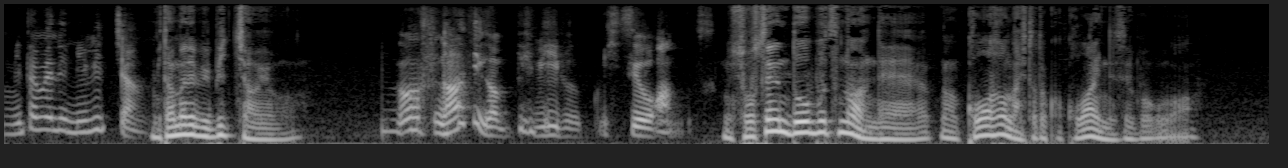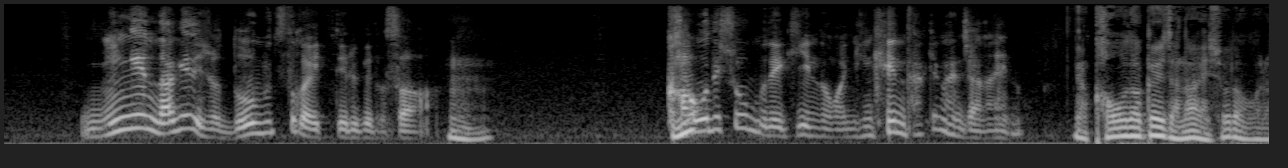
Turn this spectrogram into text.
見た目でビビっちゃう見た目でビビっちゃうよ。のな何がビビる必要あるんですか所詮動物なんで、まあ怖そうな人とか怖いんですよ、僕は。人間だけでしょ？動物とか言ってるけどさ。うん。顔で勝負できるのが人間だけなんじゃないの？いや、顔だけじゃないでしょ、だから。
